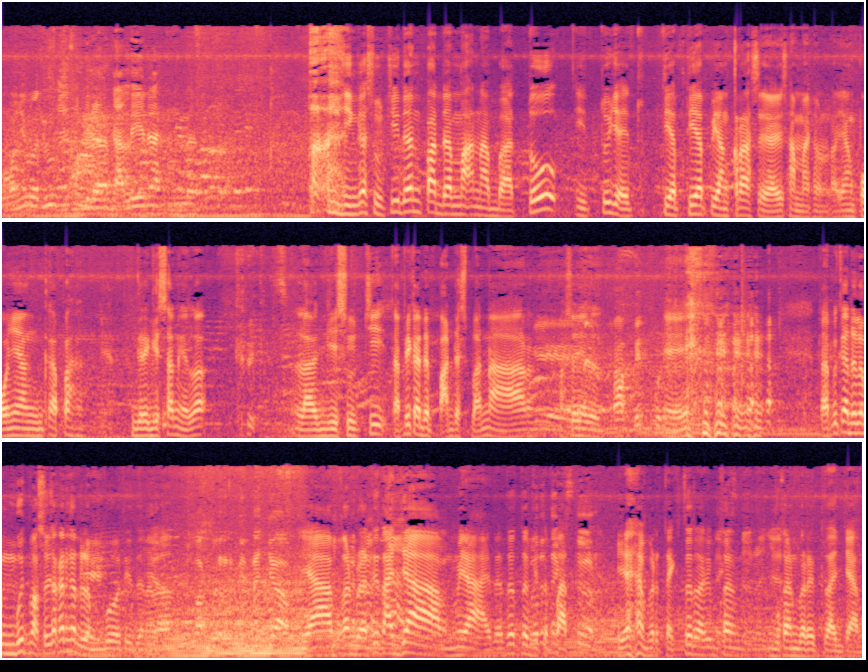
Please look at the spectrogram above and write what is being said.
Pokoknya bajunya sembilan kali dah. hingga suci dan pada makna batu itu yaitu tiap-tiap yang keras ya sama lah yang pokoknya yang apa gregesan gitu loh. Lagi suci tapi kada padas banar. Maksudnya itu. Rapid pun. Eh. tapi kada lembut maksudnya kan kada lembut itu. Nah. bukan berarti tajam. Ya bukan berarti tajam. Ya itu tuh lebih tepat. ya bertekstur tapi bukan bukan berarti tajam.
